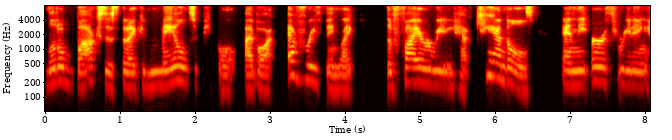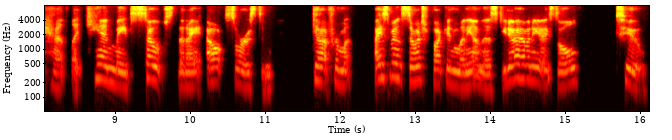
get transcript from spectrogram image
little boxes that I could mail to people. I bought everything, like the fire reading had candles, and the earth reading had like handmade soaps that I outsourced and got from. I spent so much fucking money on this. Do you know how many I sold? Two.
